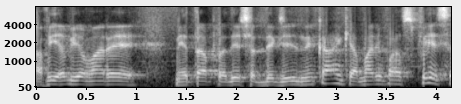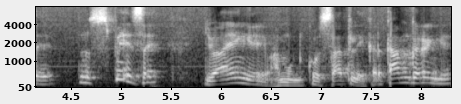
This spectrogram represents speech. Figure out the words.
अभी अभी हमारे नेता प्रदेश अध्यक्ष जी ने कहा कि हमारे पास स्पेस है। तो स्पेस है। जो आएँगे हम उनको साथ लेकर काम करेंगे।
